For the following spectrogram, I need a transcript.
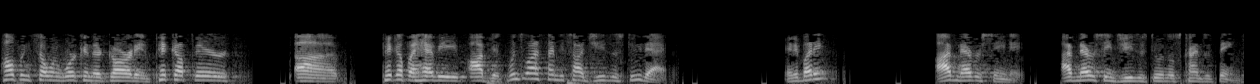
helping someone work in their garden, pick up their uh, pick up a heavy object. When's the last time you saw Jesus do that? Anybody? I've never seen it. I've never seen Jesus doing those kinds of things.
